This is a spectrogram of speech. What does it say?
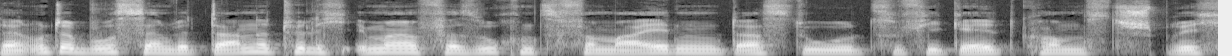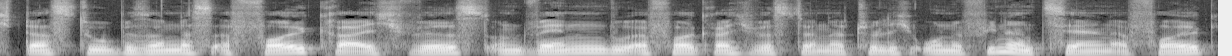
Dein Unterbewusstsein wird dann natürlich immer versuchen zu vermeiden, dass du zu viel Geld kommst, sprich, dass du besonders erfolgreich wirst. Und wenn du erfolgreich wirst, dann natürlich ohne finanziellen Erfolg.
